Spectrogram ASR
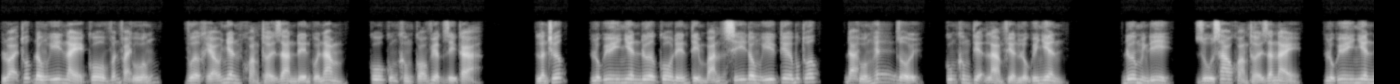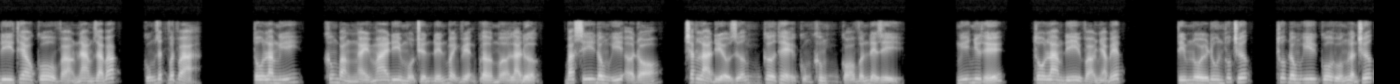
Loại thuốc đông y này cô vẫn phải uống, vừa khéo nhân khoảng thời gian đến cuối năm, cô cũng không có việc gì cả. Lần trước, lục uy nhiên đưa cô đến tìm bán sĩ đông y kia bốc thuốc, đã uống hết rồi, cũng không tiện làm phiền lục uy nhiên. Đưa mình đi, dù sao khoảng thời gian này, lục uy nhiên đi theo cô vào nam ra bắc, cũng rất vất vả. Tô lam nghĩ, không bằng ngày mai đi một chuyến đến bệnh viện cờ mờ là được bác sĩ đông y ở đó, chắc là điều dưỡng cơ thể cũng không có vấn đề gì. Nghĩ như thế, tô lam đi vào nhà bếp. Tìm nồi đun thuốc trước, thuốc đông y cô uống lần trước,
